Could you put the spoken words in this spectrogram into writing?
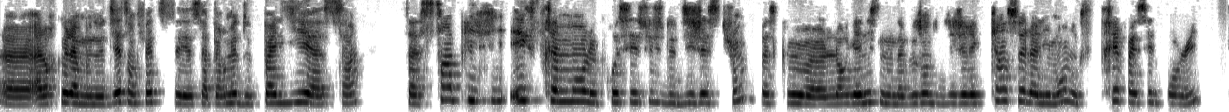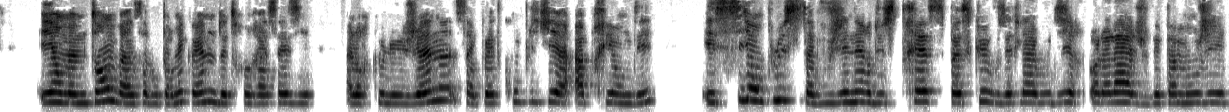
Euh, alors que la monodiète, en fait, ça permet de pallier à ça. Ça simplifie extrêmement le processus de digestion parce que euh, l'organisme n'a besoin de digérer qu'un seul aliment, donc c'est très facile pour lui. Et en même temps, ben, ça vous permet quand même d'être rassasié. Alors que le jeûne, ça peut être compliqué à appréhender. Et si en plus ça vous génère du stress parce que vous êtes là à vous dire oh là là, je vais pas manger,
